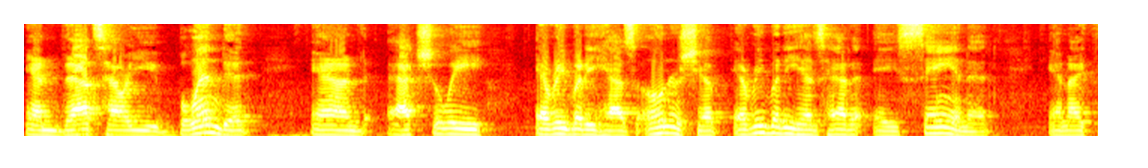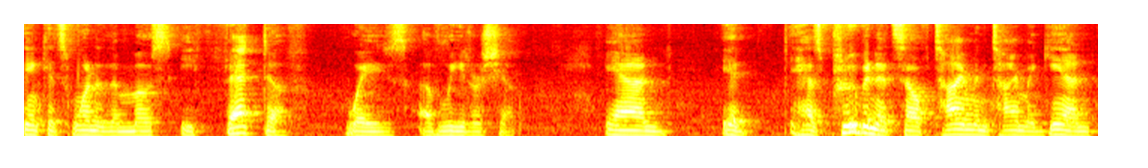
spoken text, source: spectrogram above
And that's how you blend it, and actually, everybody has ownership, everybody has had a say in it, and I think it's one of the most effective ways of leadership. And it has proven itself time and time again.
